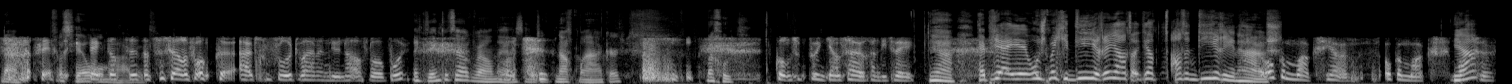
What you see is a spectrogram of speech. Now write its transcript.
Nou, Dat is was ik heel denk dat, eh, dat ze zelf ook eh, uitgevloerd waren nu na afloop, hoor. Ik denk het ook wel. Ja, dat zijn natuurlijk nachtmakers. Maar goed. Komt een puntje aan zuigen aan die twee. Ja. Heb jij, eh, hoe is het met je dieren? Je had, je had altijd dieren in huis. Ook een Max, ja. Ook een Max. Ja? Boxer,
